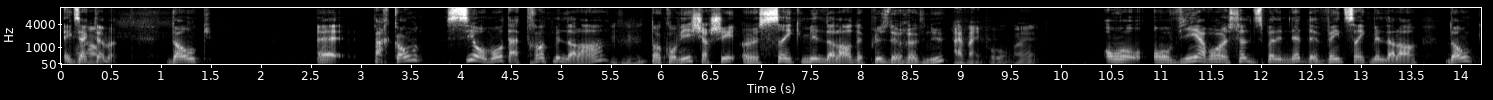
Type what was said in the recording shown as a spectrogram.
exactement. Donc, euh, par contre, si on monte à 30 000 Mhm. donc on vient chercher un 5 000 de plus de revenus, Avant impôt, ouais. On, on vient avoir un solde disponible net de 25 000 Donc,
